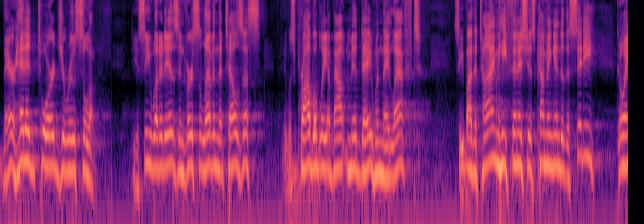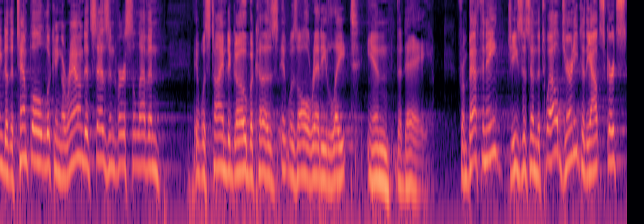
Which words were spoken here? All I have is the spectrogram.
they're headed toward Jerusalem. Do you see what it is in verse 11 that tells us it was probably about midday when they left? See, by the time he finishes coming into the city, going to the temple, looking around, it says in verse 11, it was time to go because it was already late in the day. From Bethany, Jesus and the twelve journeyed to the outskirts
